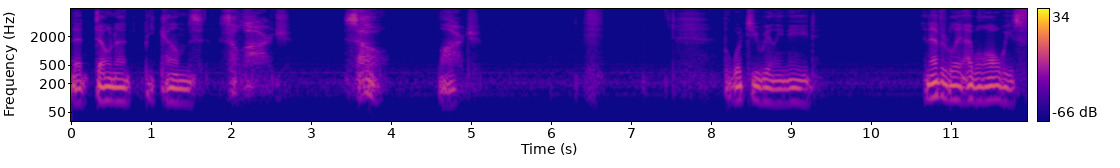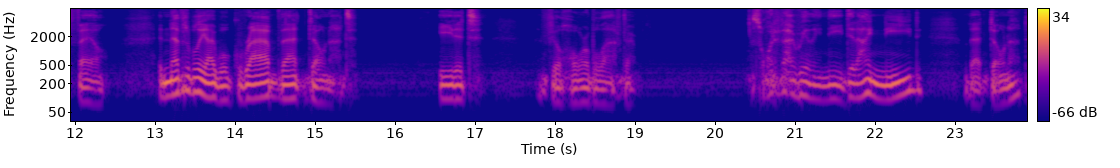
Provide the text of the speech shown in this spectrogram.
that donut becomes so large, so large. but what do you really need? Inevitably, I will always fail. Inevitably, I will grab that donut, eat it, and feel horrible after. So, what did I really need? Did I need that donut?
